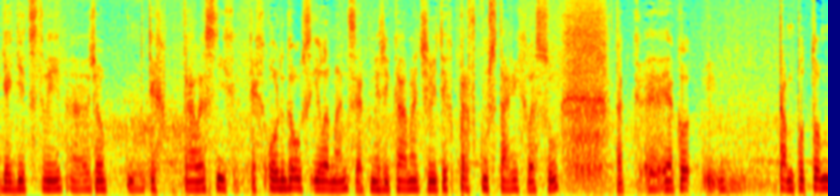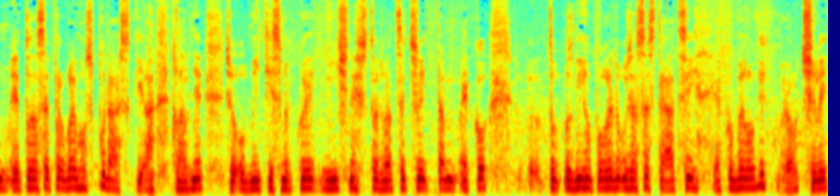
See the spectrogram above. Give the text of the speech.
dědictví eh, že těch pralesních, těch old growth elements, jak my říkáme, čili těch prvků starých lesů, tak eh, jako tam potom je to zase problém hospodářský a hlavně, že obmítí smrku je níž než 120, čili tam jako to z mýho pohledu už zase ztrácí by logiku, jo? čili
